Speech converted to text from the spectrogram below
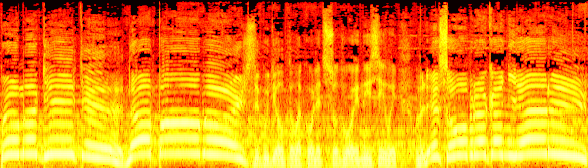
«Помогите! На помощь!» — загудел колоколец с удвоенной силой. «В лесу браконьеры!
